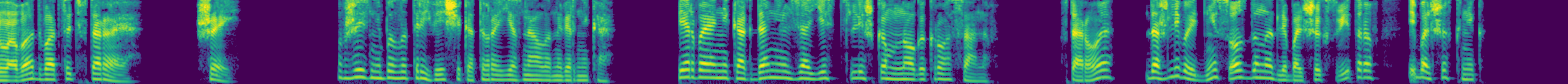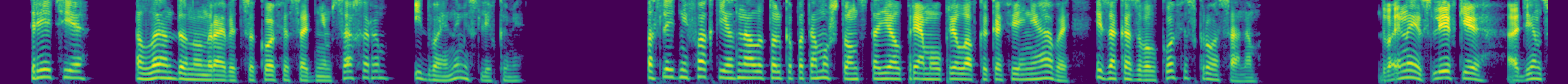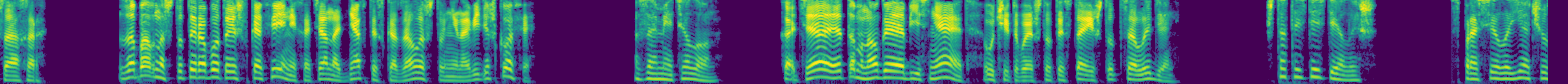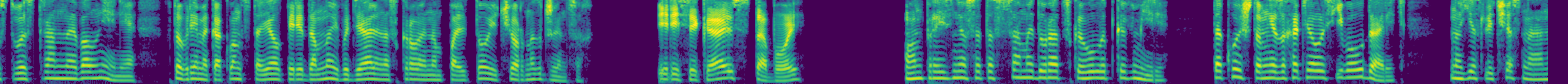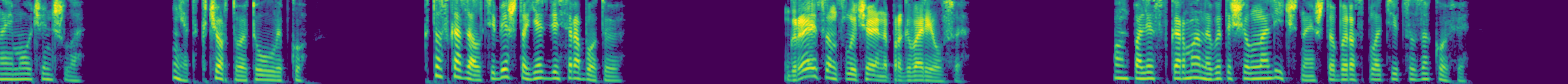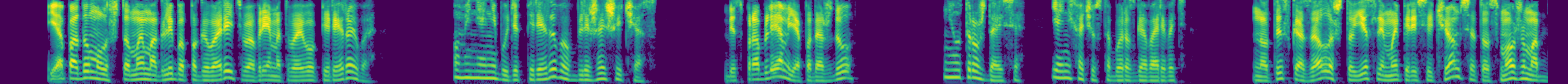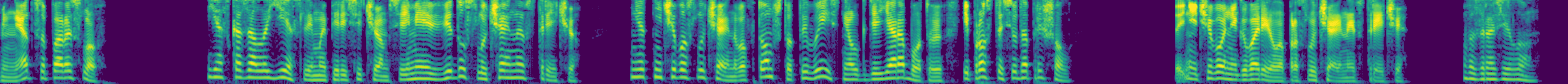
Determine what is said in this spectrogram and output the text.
Глава 22. Шей. В жизни было три вещи, которые я знала наверняка. Первое — никогда нельзя есть слишком много круассанов. Второе — дождливые дни созданы для больших свитеров и больших книг. Третье — Лэндону нравится кофе с одним сахаром и двойными сливками. Последний факт я знала только потому, что он стоял прямо у прилавка кофейни Авы и заказывал кофе с круассаном. Двойные сливки, один сахар. Забавно, что ты работаешь в кофейне, хотя на днях ты сказала, что ненавидишь кофе. Заметил он. Хотя это многое объясняет, учитывая, что ты стоишь тут целый день. «Что ты здесь делаешь?» — спросила я, чувствуя странное волнение, в то время как он стоял передо мной в идеально скроенном пальто и черных джинсах. «Пересекаюсь с тобой». Он произнес это с самой дурацкой улыбкой в мире такой, что мне захотелось его ударить, но, если честно, она ему очень шла. Нет, к черту эту улыбку. «Кто сказал тебе, что я здесь работаю?» Грейсон случайно проговорился. Он полез в карман и вытащил наличные, чтобы расплатиться за кофе. «Я подумал, что мы могли бы поговорить во время твоего перерыва». «У меня не будет перерыва в ближайший час». «Без проблем, я подожду». «Не утруждайся. Я не хочу с тобой разговаривать». «Но ты сказала, что если мы пересечемся, то сможем обменяться парой слов». «Я сказала, если мы пересечемся, имея в виду случайную встречу. Нет ничего случайного в том, что ты выяснил, где я работаю, и просто сюда пришел». «Ты ничего не говорила про случайные встречи», — возразил он.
